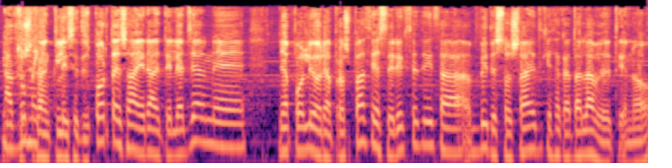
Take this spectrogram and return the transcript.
Να τους δούμε- είχαν κλείσει τις πόρτες, iWrite.gr είναι μια πολύ ωραία προσπάθεια. Στηρίξτε τη, θα μπείτε στο site και θα καταλάβετε τι εννοώ.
